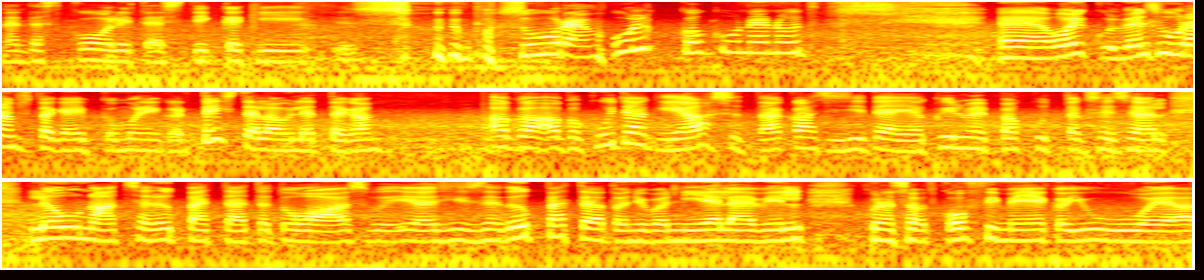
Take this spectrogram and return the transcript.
nendest koolidest ikkagi juba suurem hulk kogunenud. Olkul veel suurem, seda käib ka mõnikord teiste lauljatega aga, aga kuidagi jah, see tagasiside ja küll meil pakutakse seal lõunat seal õpetajate toas või, ja siis need õpetajad on juba nii elevil, kui nad saavad kohvi meiega juua ja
